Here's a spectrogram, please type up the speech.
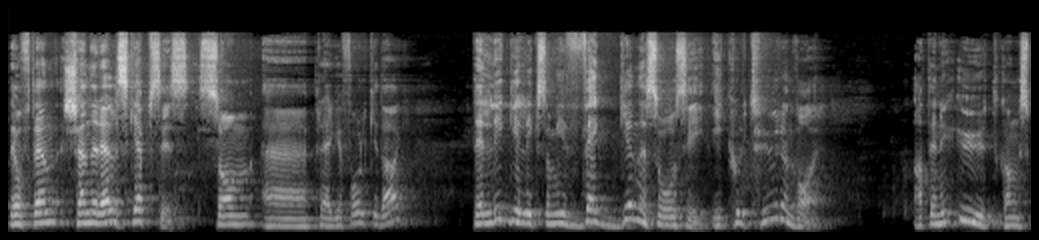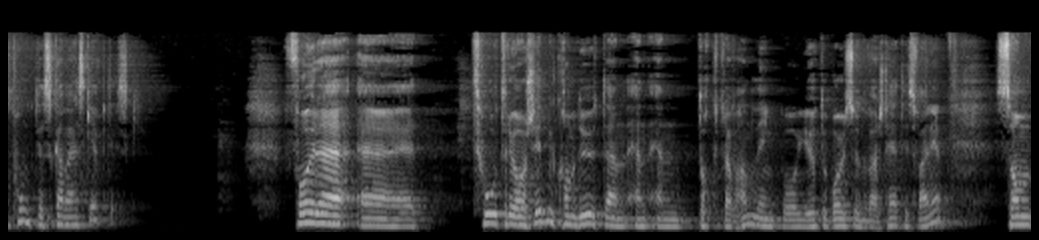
Det er ofte en generell skepsis som eh, preger folk i dag. Det ligger liksom i veggene, så å si, i kulturen vår, at en i utgangspunktet skal være skeptisk. For eh, to-tre år siden kom det ut en, en, en doktoravhandling på Göteborgs universitet i Sverige som,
